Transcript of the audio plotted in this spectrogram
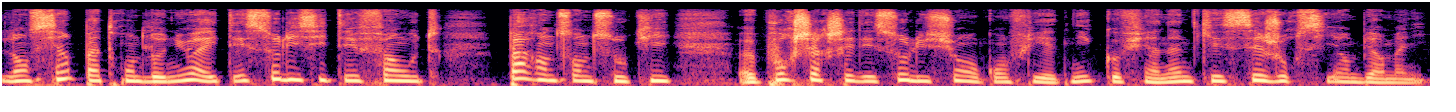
l'ancien patron de l'ONU, a été sollicité fin août par Aung San Suu Kyi pour chercher des solutions au conflit ethnique. Kofi Annan qui est ces jours-ci en Birmanie.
